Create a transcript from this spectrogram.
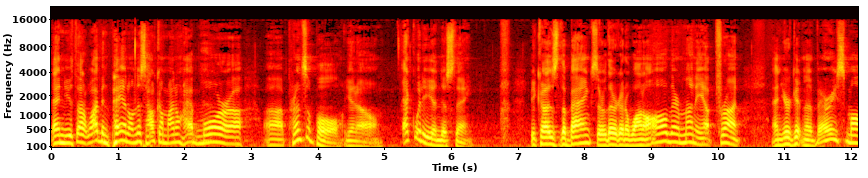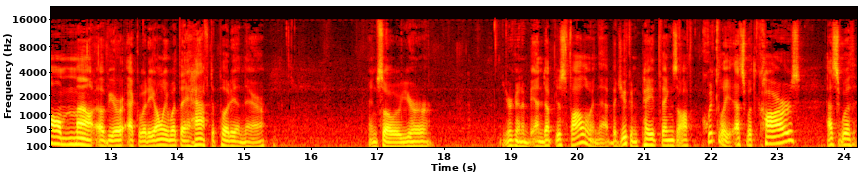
And you thought, well, I've been paying on this. How come I don't have more uh, uh, principal, you know, equity in this thing? because the banks are they're going to want all their money up front, and you're getting a very small amount of your equity, only what they have to put in there. And so you're you're going to end up just following that. But you can pay things off quickly. That's with cars, that's with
